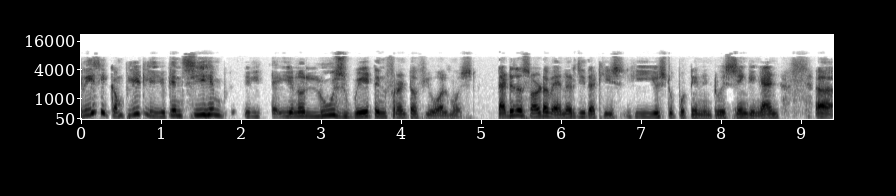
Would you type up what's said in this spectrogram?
crazy completely you can see him you know lose weight in front of you almost that is a sort of energy that he's he used to put in into his singing and uh,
